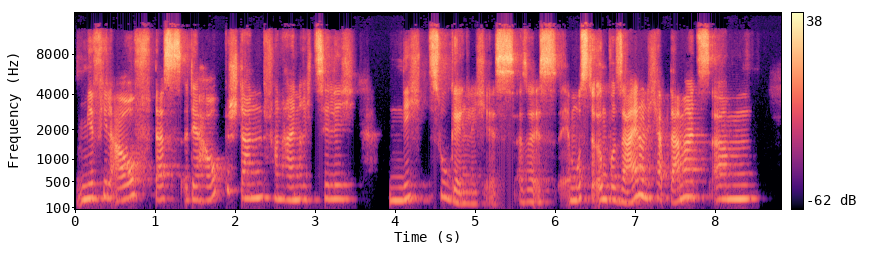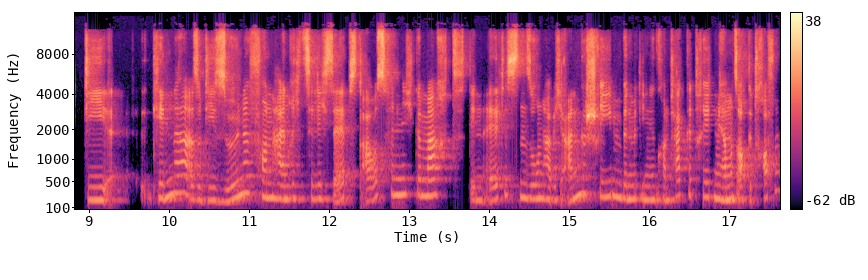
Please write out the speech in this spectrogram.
Mir fiel auf, dass der Hauptbestand von Heinrich Zillig nicht zugänglich ist. Also es, er musste irgendwo sein und ich habe damals ähm, die Kinder, also die Söhne von Heinrich Zillig selbst ausfindig gemacht. Den ältesten Sohn habe ich angeschrieben, bin mit ihm in Kontakt getreten. Wir haben uns auch getroffen.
